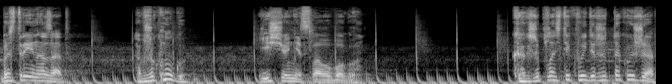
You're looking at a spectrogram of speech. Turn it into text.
«Быстрее назад!» «Обжег ногу?» «Еще нет, слава богу!» «Как же пластик выдержит такой жар?»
